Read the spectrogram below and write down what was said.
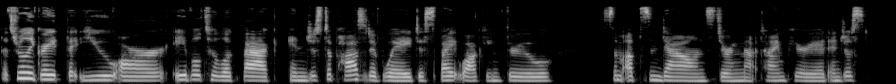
That's really great that you are able to look back in just a positive way despite walking through some ups and downs during that time period and just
